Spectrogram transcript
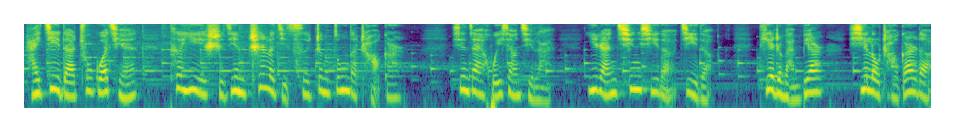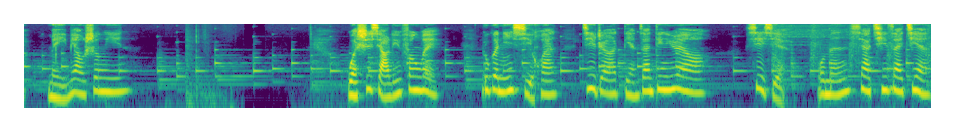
还记得出国前特意使劲吃了几次正宗的炒肝儿，现在回想起来，依然清晰的记得贴着碗边儿吸漏炒肝儿的美妙声音。我是小林风味，如果您喜欢，记着点赞订阅哦，谢谢，我们下期再见。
